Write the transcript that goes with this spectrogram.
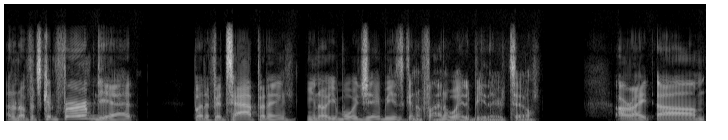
I don't know if it's confirmed yet, but if it's happening, you know your boy JB is going to find a way to be there too. All right. Um,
